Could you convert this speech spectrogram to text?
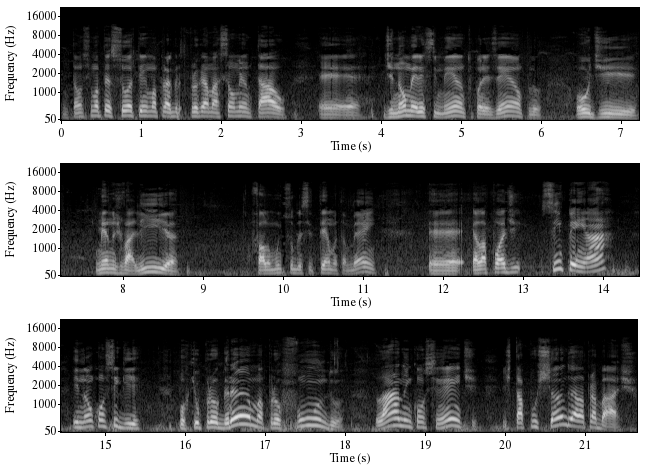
Então, se uma pessoa tem uma programação mental é, de não merecimento, por exemplo, ou de menos-valia, falo muito sobre esse tema também, é, ela pode se empenhar e não conseguir porque o programa profundo lá no inconsciente está puxando ela para baixo.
